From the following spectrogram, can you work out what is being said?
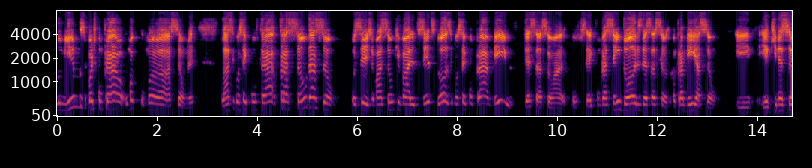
no mínimo você pode comprar uma, uma ação, né? Lá você consegue comprar fração da ação, ou seja, uma ação que vale 200 dólares, você consegue comprar meio dessa ação, ah, consegue comprar 100 dólares dessa ação, você comprar meia ação. E, e aqui nessa,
